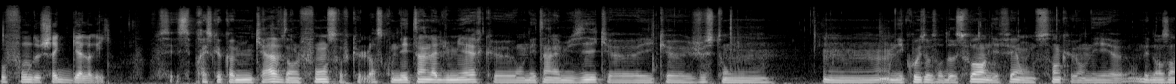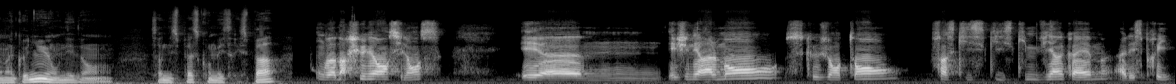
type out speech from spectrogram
au fond de chaque galerie. C'est c'est presque comme une cave dans le fond, sauf que lorsqu'on éteint la lumière, qu'on éteint la musique euh, et que juste on, on, on écoute autour de soi, en effet, on sent qu'on est, euh, on est dans un inconnu, on est dans un espace qu'on maîtrise pas. on va marcher une heure en silence. Et, euh, et généralement, ce que j'entends, enfin ce qui, ce, qui, ce qui me vient quand même à l'esprit,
